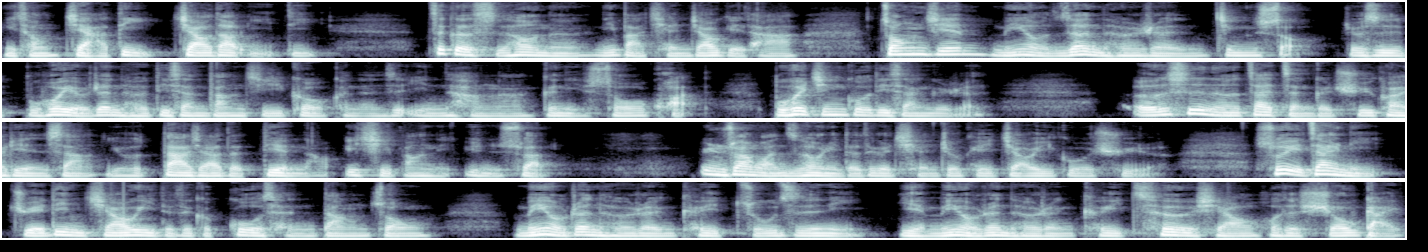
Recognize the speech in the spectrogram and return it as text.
你从甲地交到乙地，这个时候呢，你把钱交给他，中间没有任何人经手，就是不会有任何第三方机构，可能是银行啊，跟你收款，不会经过第三个人，而是呢，在整个区块链上由大家的电脑一起帮你运算，运算完之后，你的这个钱就可以交易过去了。所以在你决定交易的这个过程当中，没有任何人可以阻止你，也没有任何人可以撤销或者修改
